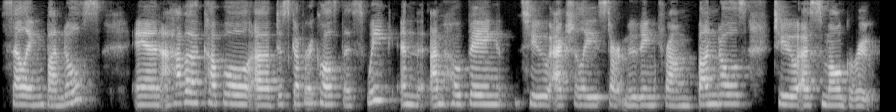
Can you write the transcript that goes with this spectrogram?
selling bundles. And I have a couple of discovery calls this week, and I'm hoping to actually start moving from bundles to a small group,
